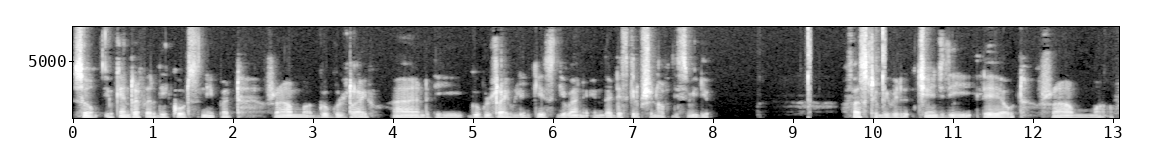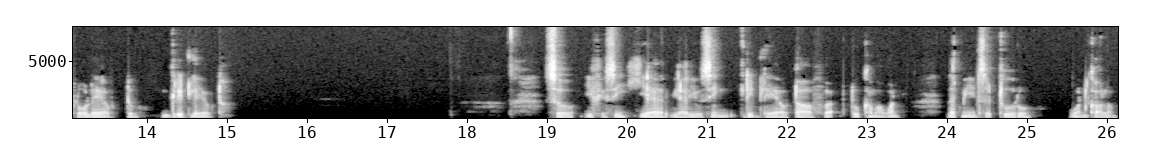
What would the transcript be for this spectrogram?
So you can refer the code snippet from google drive and the google drive link is given in the description of this video first we will change the layout from flow layout to grid layout. So if you see here we are using grid layout of 2 comma 1 that means 2 row 1 column.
